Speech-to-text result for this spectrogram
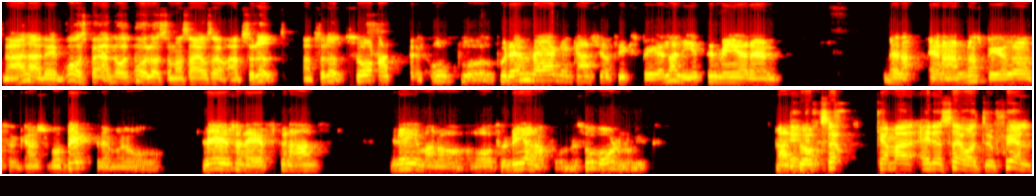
Nej, nej, det är bra att spela 0-0 också om man säger så. Absolut. Absolut. Så att, och på, på den vägen kanske jag fick spela lite mer än, än, än andra spelare som kanske var bättre än vad jag var. Det är sådana efterhandsgrejer man har, har funderat på, men så var det nog lite. Alltså, kan man, är det så att du själv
